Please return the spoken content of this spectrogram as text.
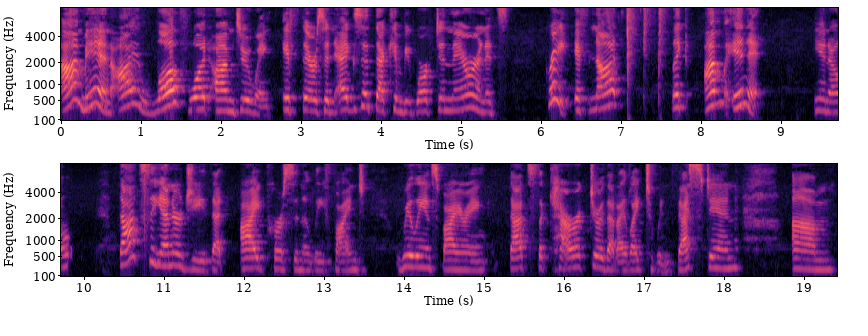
I'm in. I love what I'm doing. If there's an exit that can be worked in there and it's great. If not, like I'm in it, you know? That's the energy that I personally find really inspiring. That's the character that I like to invest in. Um,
